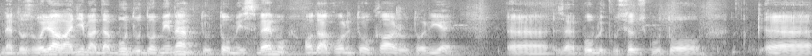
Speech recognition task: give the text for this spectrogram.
ne dozvoljava njima da budu dominanti u tom i svemu, onda ako oni to kažu, to nije e, za Republiku Srpsku, to e,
